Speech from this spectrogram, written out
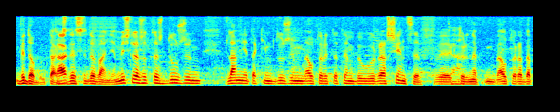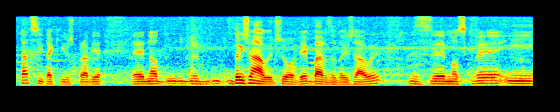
Wydobył, tak, Tak? zdecydowanie. Myślę, że też dużym, dla mnie takim dużym autorytetem był Raszięcew, e, Tak. który na, autor adaptacji, taki już prawie e, no, dojrzały człowiek, bardzo dojrzały z Moskwy i,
